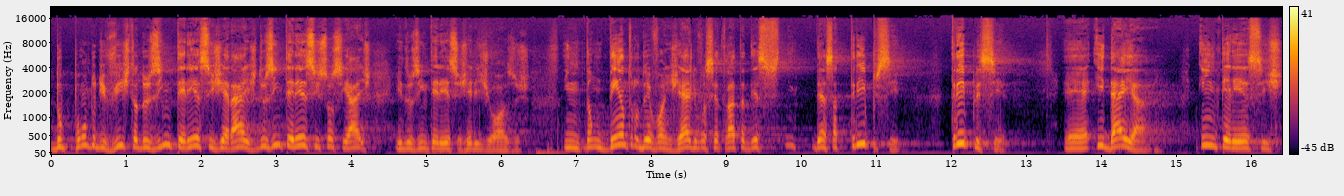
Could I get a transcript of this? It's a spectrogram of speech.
do ponto de vista dos interesses gerais, dos interesses sociais e dos interesses religiosos. Então, dentro do Evangelho, você trata desse, dessa tríplice, tríplice é, ideia: interesses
